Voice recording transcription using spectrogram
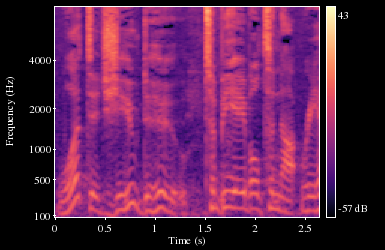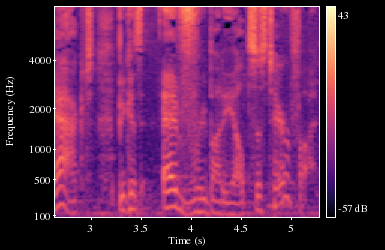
what did you do to be able to not react? Because everybody else is terrified.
